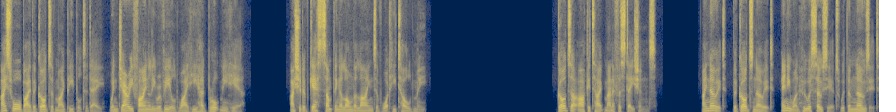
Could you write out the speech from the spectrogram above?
I swore by the gods of my people today, when Jari finally revealed why he had brought me here. I should have guessed something along the lines of what he told me. Gods are archetype manifestations. I know it, the gods know it, anyone who associates with them knows it.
